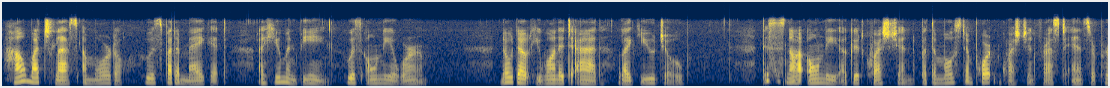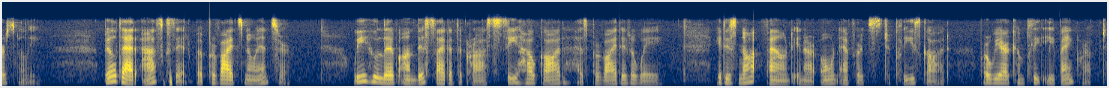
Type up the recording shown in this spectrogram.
how much less a mortal who is but a maggot, a human being who is only a worm? No doubt he wanted to add, like you, Job. This is not only a good question, but the most important question for us to answer personally. Bildad asks it, but provides no answer. We who live on this side of the cross see how God has provided a way. It is not found in our own efforts to please God, for we are completely bankrupt.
